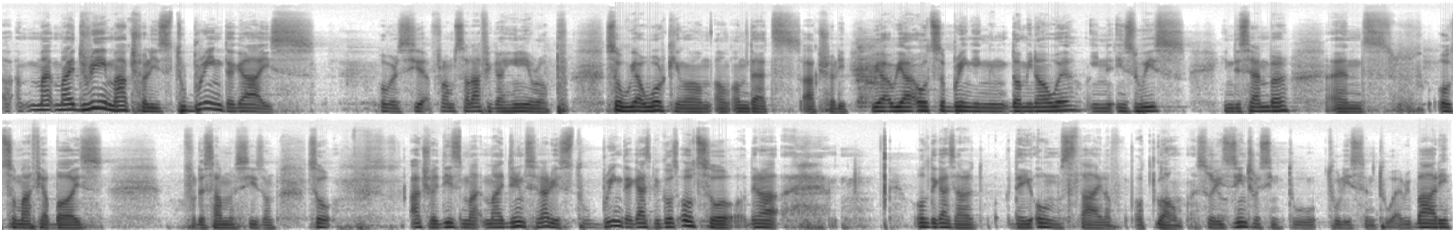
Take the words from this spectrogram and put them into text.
uh, my, my dream actually is to bring the guys over here from South Africa in Europe. So we are working on, on, on that actually. We are we are also bringing Dominowe in in Swiss in December, and also Mafia Boys for the summer season. So actually this is my, my dream scenario is to bring the guys because also there are all the guys are their own style of, of Gqom so it's interesting to to listen to everybody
